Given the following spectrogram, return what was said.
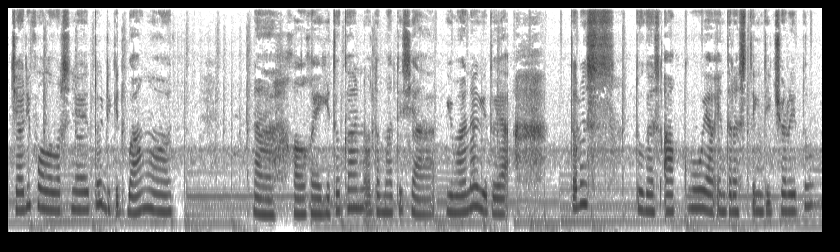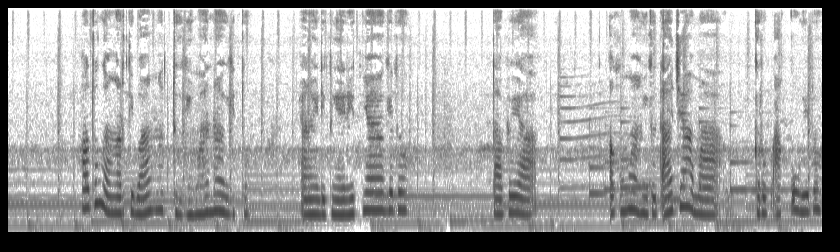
jadi followersnya itu dikit banget. Nah kalau kayak gitu kan otomatis ya gimana gitu ya. Terus tugas aku yang interesting teacher itu aku tuh nggak ngerti banget tuh gimana gitu yang edit ngeditnya gitu. Tapi ya aku mah ngikut aja sama grup aku gitu.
